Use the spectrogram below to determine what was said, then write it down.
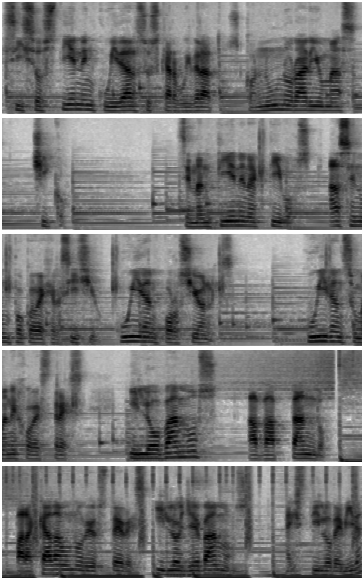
si sostienen cuidar sus carbohidratos con un horario más chico, se mantienen activos, hacen un poco de ejercicio, cuidan porciones, cuidan su manejo de estrés y lo vamos adaptando para cada uno de ustedes y lo llevamos a estilo de vida,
